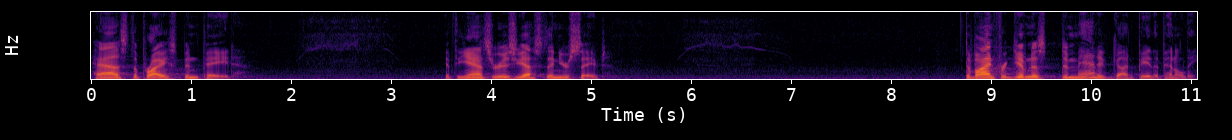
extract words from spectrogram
Has the price been paid? If the answer is yes, then you're saved. Divine forgiveness demanded God pay the penalty.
